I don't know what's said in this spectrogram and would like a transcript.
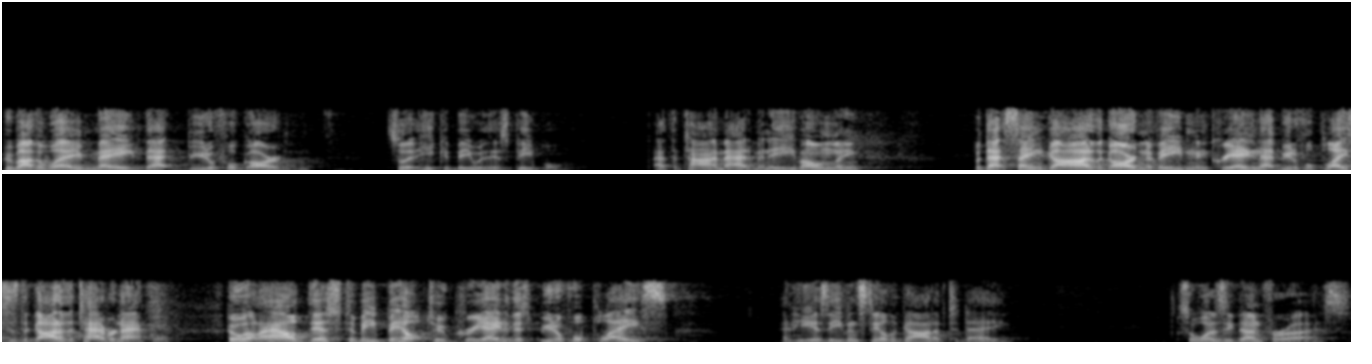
who, by the way, made that beautiful garden so that he could be with his people, at the time, Adam and Eve only, But that same God of the Garden of Eden and creating that beautiful place is the God of the tabernacle who allowed this to be built, who created this beautiful place. And he is even still the God of today. So, what has he done for us?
